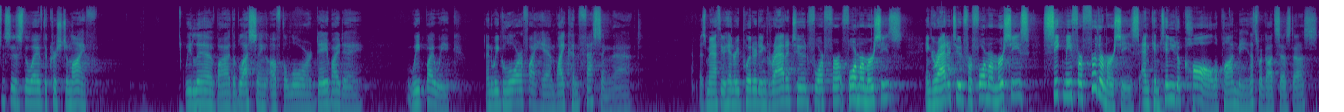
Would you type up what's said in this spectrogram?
This is the way of the Christian life. We live by the blessing of the Lord day by day, week by week, and we glorify Him by confessing that. As Matthew Henry put it, in gratitude for, for former mercies, in gratitude for former mercies, seek me for further mercies and continue to call upon me. That's what God says to us.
